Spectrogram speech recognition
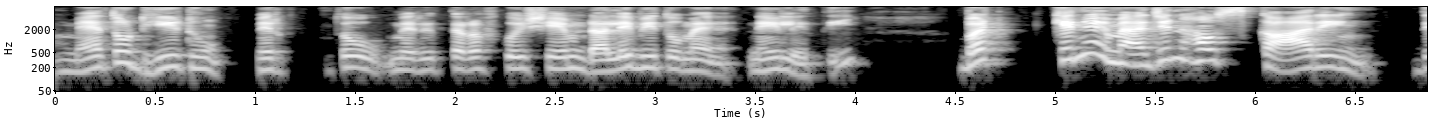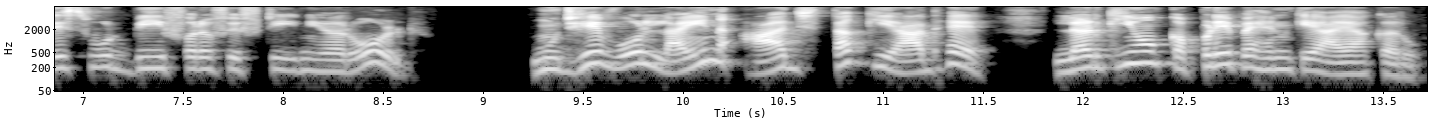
मैं तो ढीठ हूँ मेरे तो मेरी तरफ कोई शेम डाले भी तो मैं नहीं लेती but can you imagine how scaring this would be for a 15 year old मुझे वो लाइन आज तक याद है लड़कियों कपड़े पहन के आया करो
